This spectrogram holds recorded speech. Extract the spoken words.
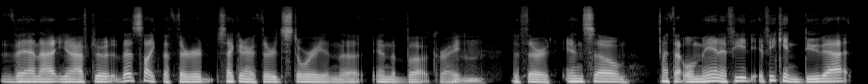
then I you know after that's like the third second or third story in the in the book, right? Mhm. The third. And so I thought, well man, if he if he can do that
